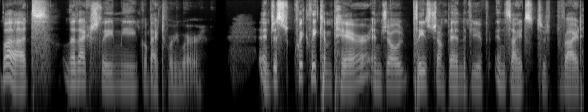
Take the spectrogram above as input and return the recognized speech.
But let actually me go back to where we were and just quickly compare. And Joe, please jump in if you have insights to provide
